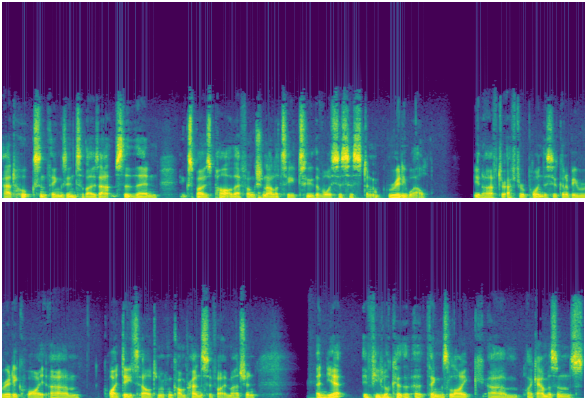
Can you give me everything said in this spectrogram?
add hooks and things into those apps that then expose part of their functionality to the voice assistant really well. You know, after after a point, this is going to be really quite um, quite detailed and, and comprehensive, I imagine. And yet, if you look at, at things like um, like Amazon's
